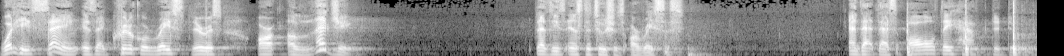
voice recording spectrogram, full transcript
What he's saying is that critical race theorists are alleging that these institutions are racist. And that that's all they have to do.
